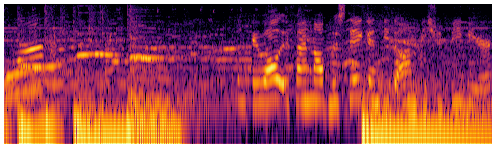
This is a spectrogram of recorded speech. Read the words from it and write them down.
4. Okay, well, if I'm not mistaken, Tita Ampi should be here.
